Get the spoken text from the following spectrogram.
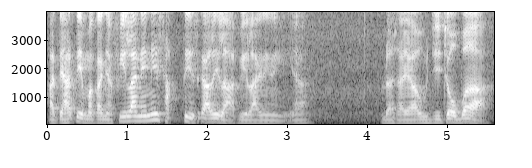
Hati-hati makanya villain ini sakti sekali lah villain ini ya. Udah saya uji coba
